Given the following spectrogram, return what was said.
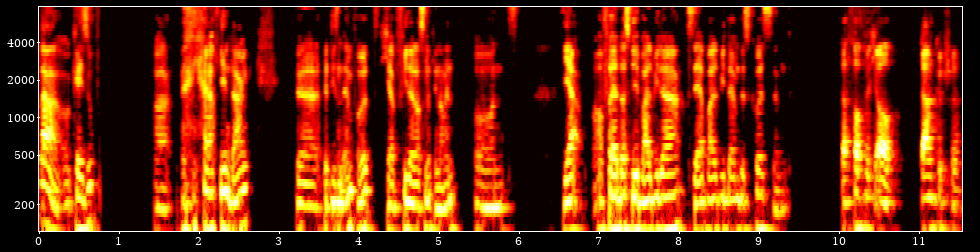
klar, okay, super. Ja, vielen Dank für, für diesen Input. Ich habe viel daraus mitgenommen und ja, hoffe, dass wir bald wieder, sehr bald wieder im Diskurs sind. Das hoffe ich auch. Dankeschön.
